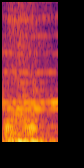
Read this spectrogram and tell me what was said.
Música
